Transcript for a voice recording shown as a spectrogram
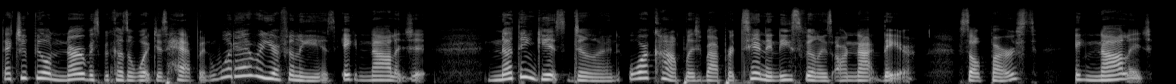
That you feel nervous because of what just happened. Whatever your feeling is, acknowledge it. Nothing gets done or accomplished by pretending these feelings are not there. So, first, acknowledge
